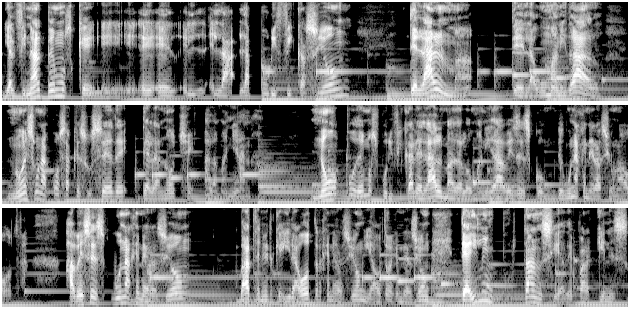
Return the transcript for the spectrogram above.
Y al final vemos que eh, eh, eh, la purificación del alma de la humanidad no es una cosa que sucede de la noche a la mañana. No podemos purificar el alma de la humanidad a veces con, de una generación a otra. A veces una generación va a tener que ir a otra generación y a otra generación. De ahí la importancia de para quienes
